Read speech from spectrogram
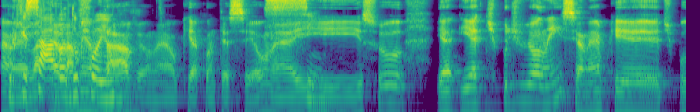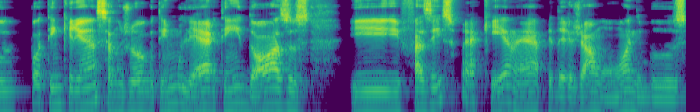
Porque é, sábado é foi um. né? O que aconteceu, né? Sim. E isso. E é, e é, tipo de violência, né? Porque, tipo, pô, tem criança no jogo, tem mulher, tem idosos. E fazer isso para quê, né? Apedrejar um ônibus.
